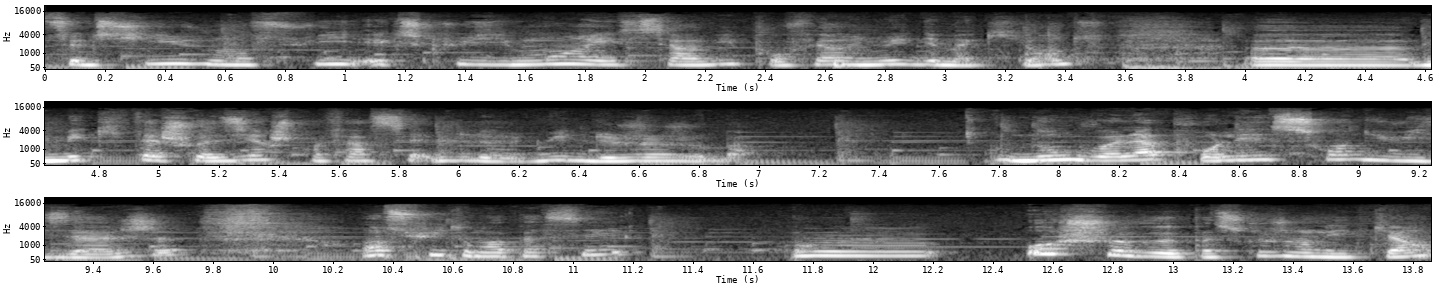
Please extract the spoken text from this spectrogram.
celle-ci, je m'en suis exclusivement servie pour faire une huile démaquillante. mais quitte à choisir, je préfère celle de l'huile de jojoba. Donc voilà pour les soins du visage. Ensuite, on va passer euh, aux cheveux parce que j'en ai qu'un.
